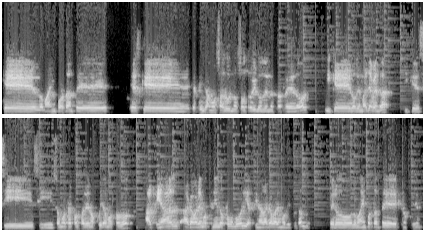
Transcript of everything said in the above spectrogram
que lo más importante es que, que tengamos salud nosotros y los de nuestro alrededor y que lo demás ya vendrá. Y que si, si somos responsables y nos cuidamos todos, al final acabaremos teniendo fútbol y al final acabaremos disfrutando. Pero lo más importante es que nos cuidemos.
